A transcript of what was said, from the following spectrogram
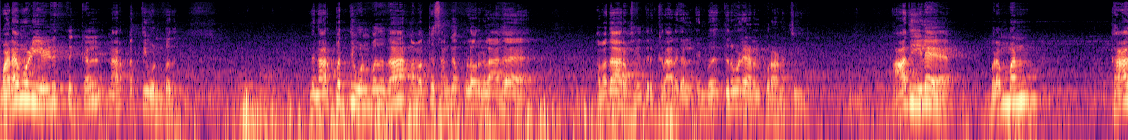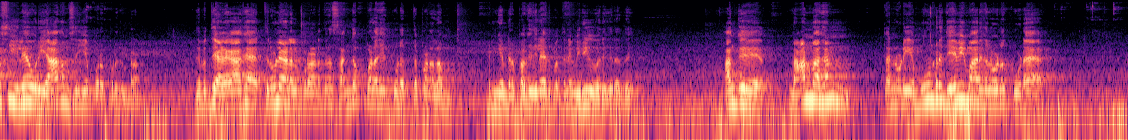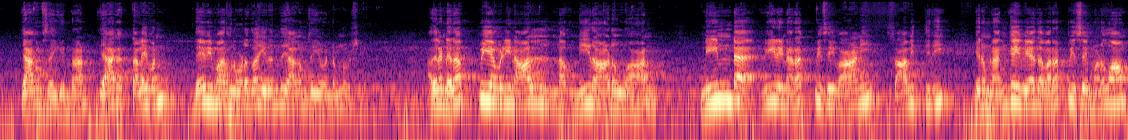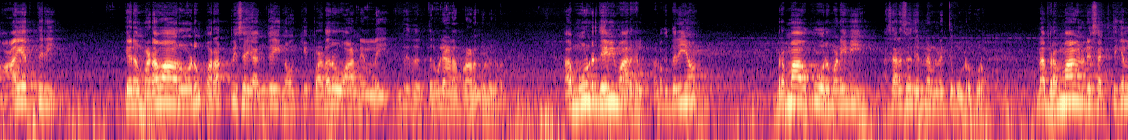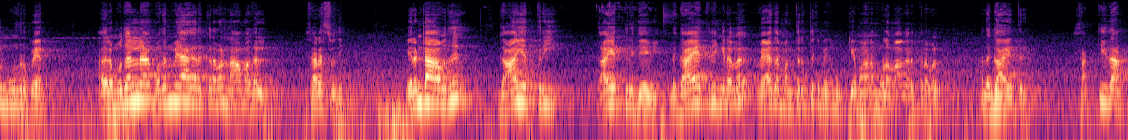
வடமொழி எழுத்துக்கள் நாற்பத்தி ஒன்பது. இந்த நாற்பத்தி ஒன்பது தான் நமக்கு சங்கப் புலவர்களாக அவதாரம் செய்திருக்கிறார்கள் என்பது திருவிளையாடல் புராண செய்தி. ஆதியிலே பிரம்மன் காசியிலே ஒரு யாகம் செய்ய புறப்படுகின்றான். இதை பற்றி அழகாக திருவிளையாடல் புராணத்தில் சங்கப்பலகை கொடுத்த படலம் என்கின்ற பகுதியில் இதை பற்றின விரிவு வருகிறது. அங்கு நான்மகன் தன்னுடைய மூன்று தேவிமார்களோடு கூட யாகம் செய்கின்றான். யாகத் தலைவன் தேவிமார்களோடு தான் இருந்து யாகம் செய்ய வேண்டும்னு விஷயம். அதில் நிரப்பியவழினால் நம் நீர் ஆடுவான். நீண்ட வீணை நரப்பிசை வாணி சாவித்திரி எனும் நங்கை வேத வரப்பிசை மனுவாம் ஆயத்திரி எனும் மடவாரோடும் பரப்பிசை அங்கை நோக்கி படருவான் இல்லை என்று இந்த திருவிளையாடல் புராணம் சொல்லுகிறது. அது மூன்று தேவிமார்கள். நமக்கு தெரியும் பிரம்மாவுக்கு ஒரு மனைவி சரஸ்வதி என்று நினைத்து கொண்டிருக்கிறோம். ஆனால் பிரம்மாவினுடைய சக்திகள் மூன்று பேர். அதில் முதல்ல முதன்மையாக இருக்கிறவள் நாமகள் சரஸ்வதி. இரண்டாவது காயத்ரி காயத்ரி தேவி. இந்த காயத்ரிங்கிறவ வேத மந்திரத்துக்கு மிக முக்கியமான மூலமாக இருக்கிறவள் அந்த காயத்ரி. சக்தி தான்.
